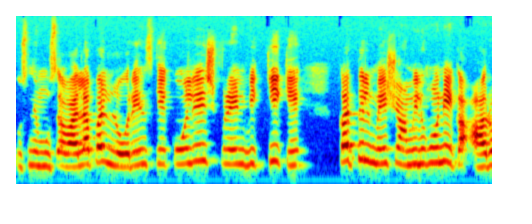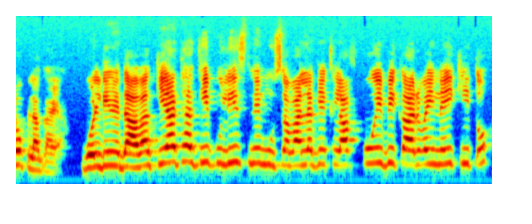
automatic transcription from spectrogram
उसने मूसावाला पर लॉरेंस के कॉलेज फ्रेंड विक्की के कत्ल में शामिल होने का आरोप लगाया। गोल्डी ने दावा किया था कि पुलिस ने मूसावाला के खिलाफ कोई भी कार्रवाई नहीं की तो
